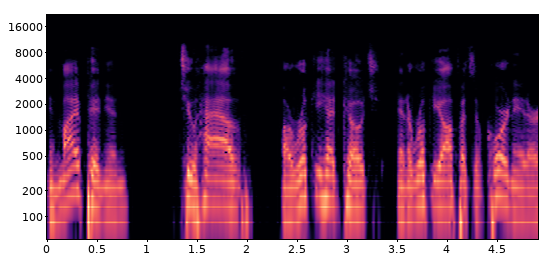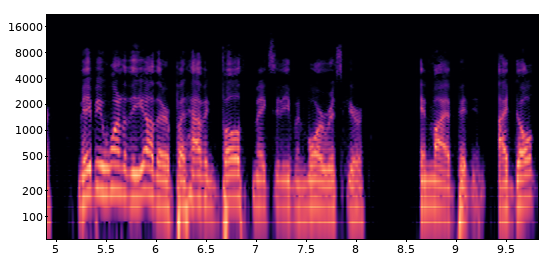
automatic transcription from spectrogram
in my opinion, to have a rookie head coach and a rookie offensive coordinator, maybe one or the other, but having both makes it even more riskier, in my opinion. I don't,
